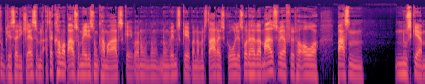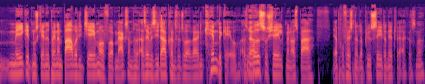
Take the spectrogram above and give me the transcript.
du bliver sat i klasse. Men altså, der kommer bare automatisk nogle kammeratskaber, nogle, nogle, nogle venskaber, når man starter i skole. Jeg tror, det havde været meget svært at flytte herover, bare sådan, nu skal jeg make it, nu skal jeg ned på en eller anden bar, hvor de jammer og får opmærksomhed. Altså jeg vil sige, der har konservatoriet været en kæmpe gave. Altså Ja. ja. både socialt, men også bare ja, professionelt at blive set og netværk og sådan noget.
